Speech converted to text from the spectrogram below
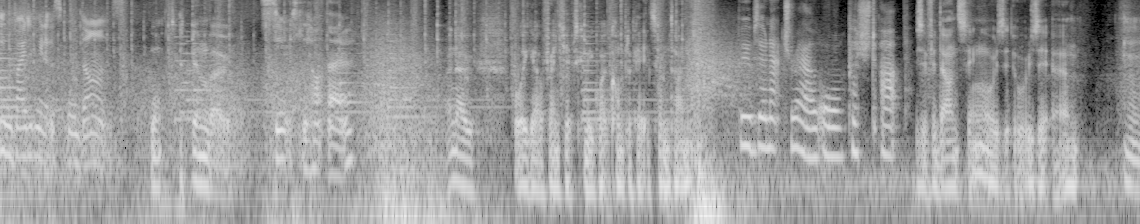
You invited me to the school dance. What? A bimbo? Seriously hot though. I know boy girl friendships can be quite complicated sometimes. Boobs are natural or pushed up. Is it for dancing or is it or is it um hmm.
